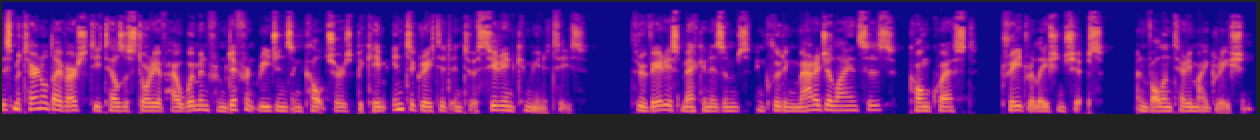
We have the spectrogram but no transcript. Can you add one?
This maternal diversity tells a story of how women from different regions and cultures became integrated into Assyrian communities, through various mechanisms, including marriage alliances, conquest, trade relationships, and voluntary migration.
